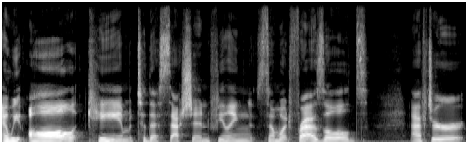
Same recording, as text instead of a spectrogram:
And we all came to this session feeling somewhat frazzled after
